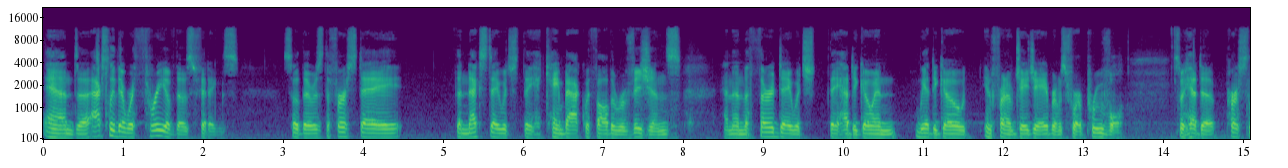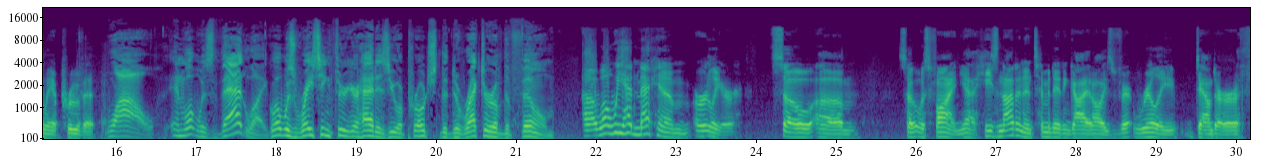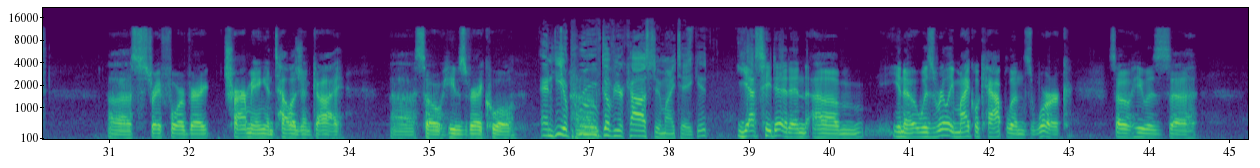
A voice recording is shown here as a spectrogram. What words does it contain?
And uh, actually, there were three of those fittings. So there was the first day, the next day, which they came back with all the revisions, and then the third day, which they had to go in. We had to go in front of J.J. Abrams for approval. So he had to personally approve it. Wow. And what was that like? What was racing through your head as you approached the director of the film? Uh, well, we had met him earlier, so um, so it was fine. Yeah, he's not an intimidating guy at all. He's ve- really down to earth, uh, straightforward, very charming, intelligent guy. Uh, so he was very cool. And he approved of your costume, I take it. Yes, he did, and um, you know it was really Michael Kaplan's work. So he was uh,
